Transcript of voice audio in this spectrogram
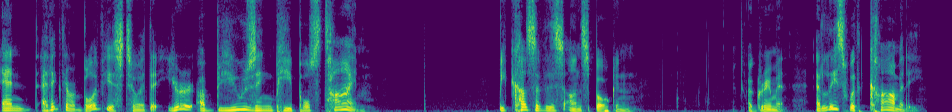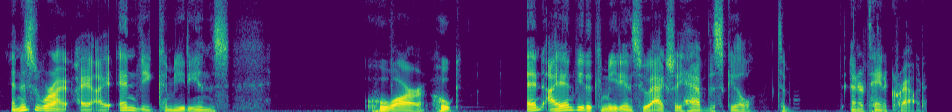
And i think they're oblivious to it that you're abusing people's time because of this unspoken agreement at least with comedy and this is where i, I, I envy comedians who are who and i envy the comedians who actually have the skill to entertain a crowd.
